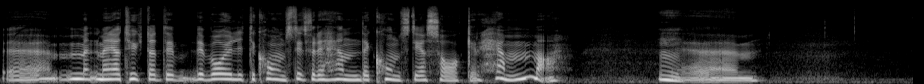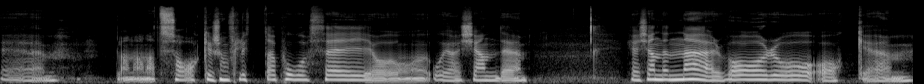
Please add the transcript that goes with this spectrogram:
Eh, Men, men jag tyckte att det, det var ju lite konstigt för det hände konstiga saker hemma. Ehm, ehm, bland annat saker som flyttade på sig och, och jag kände jag kände närvaro och ehm,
